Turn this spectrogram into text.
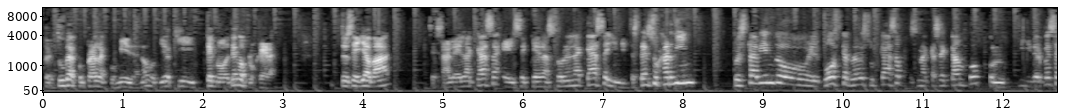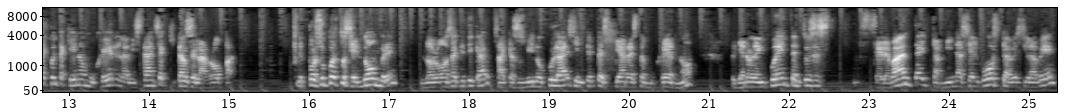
Pero tú ve a comprar la comida, ¿no? Yo aquí tengo, tengo flojera. Entonces ella va, se sale de la casa, él se queda solo en la casa y mientras está en su jardín, pues está viendo el bosque alrededor de su casa, pues es una casa de campo, con, y de repente se da cuenta que hay una mujer en la distancia quitándose la ropa. Y por supuesto, siendo hombre, no lo vamos a criticar, saca sus binoculares y intenta espiar a esta mujer, ¿no? Pero ya no la encuentra, entonces se levanta y camina hacia el bosque a ver si la ve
